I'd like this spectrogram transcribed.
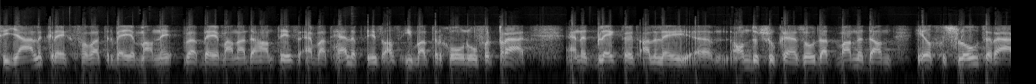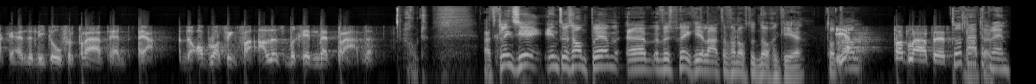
signalen krijgen van wat er bij een, man, wat bij een man aan de hand is. En wat helpt is als iemand er gewoon over praat. En het blijkt uit allerlei eh, onderzoeken en zo dat mannen dan heel gesloten raken en er niet over praten. En ja, de oplossing van alles begint met praten. Nou, het klinkt zeer interessant, Prem. Eh, we spreken je later vanochtend nog een keer. Tot dan. Tot later. Tot later, Prem.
